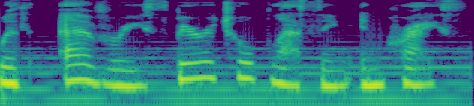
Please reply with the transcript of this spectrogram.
with every spiritual blessing in Christ.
